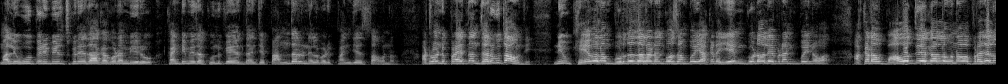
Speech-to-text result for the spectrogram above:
మళ్ళీ ఊపిరి పీల్చుకునేదాకా కూడా మీరు కంటి మీద కునుకేయొద్దని చెప్పి అందరూ నిలబడి పనిచేస్తూ ఉన్నారు. అటువంటి ప్రయత్నం జరుగుతూ ఉంది. నీవు కేవలం బురద చల్లడం కోసం పోయి అక్కడ ఏం గొడవ లేపడానికి పోయినావా? అక్కడ భావోద్వేగాల్లో ఉన్నవా? ప్రజలు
